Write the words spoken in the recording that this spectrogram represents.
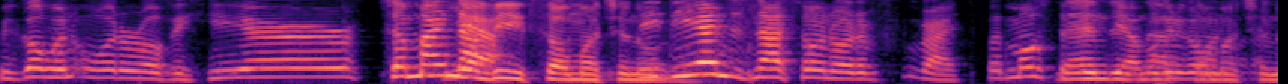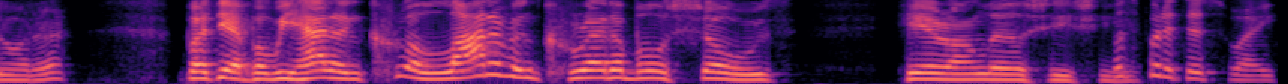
We go in order over here. So it might yeah. not be so much in The, order. the end is not so in order, right? But most of The it, end yeah, is we're not gonna so go much in order. But yeah, but we had inc- a lot of incredible shows here on Leil Shishi. Let's put it this way:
